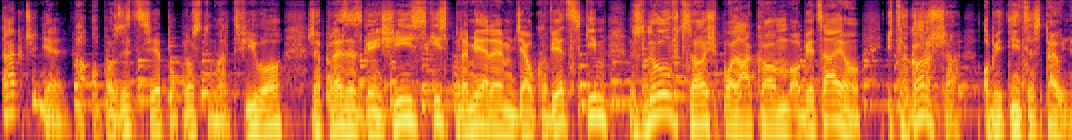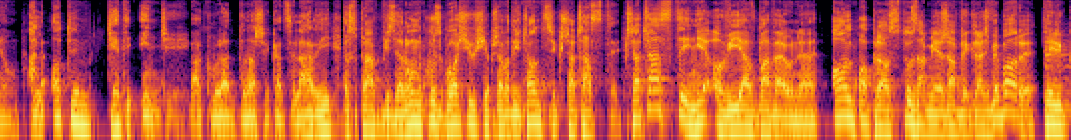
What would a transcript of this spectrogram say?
Tak czy nie? A opozycję po prostu martwiło, że prezes Gęsiński z premierem Działkowieckim znów coś Polakom obiecają. I co gorsza, obietnice spełnią. Ale o tym kiedy indziej. Akurat do naszej kancelarii do spraw wizerunku zgłosił się przewodniczący Krzaczasty. Krzaczasty nie owija w bawełnę. On po prostu zamierza wygrać wybory. Tylko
